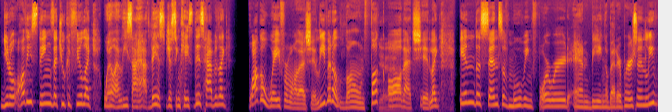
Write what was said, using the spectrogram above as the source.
you know, all these things that you could feel like, well, at least I have this just in case this happens. Like, walk away from all that shit. Leave it alone. Fuck Yeah. all that shit. Like, in the sense of moving forward and being a better person, leave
